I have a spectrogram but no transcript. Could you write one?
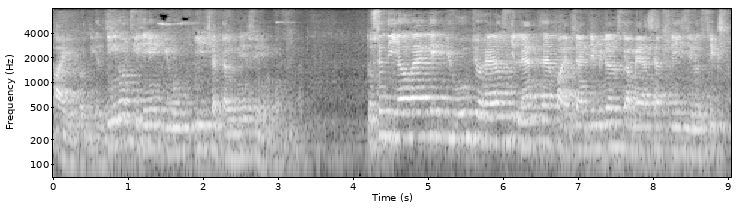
ہائٹ ہوتی ہے۔ تینوں چیزیں کیوب کی شکل میں سیم ہوتی ہیں تو اس نے دیا ہوا ہے کہ کیوب جو ہے، اس کی لینتھ ہے 5 سینٹی میٹر اس کا میس ہے 306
